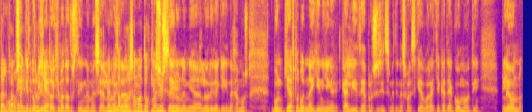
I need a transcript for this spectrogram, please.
λεπτά. Όμως ακινητοποιούν τα οχήματά τους στην μεσαία λωρίδα. Ενώ θα μπορούσαμε να το έχουμε λύσει. Και στερούν μια λωρίδα και έγινε χαμός. Λοιπόν, και αυτό μπορεί να γίνει για καλή ιδέα προσυζήτηση με την ασφαλιστική αγορά. Και κάτι ακόμα, ότι πλέον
